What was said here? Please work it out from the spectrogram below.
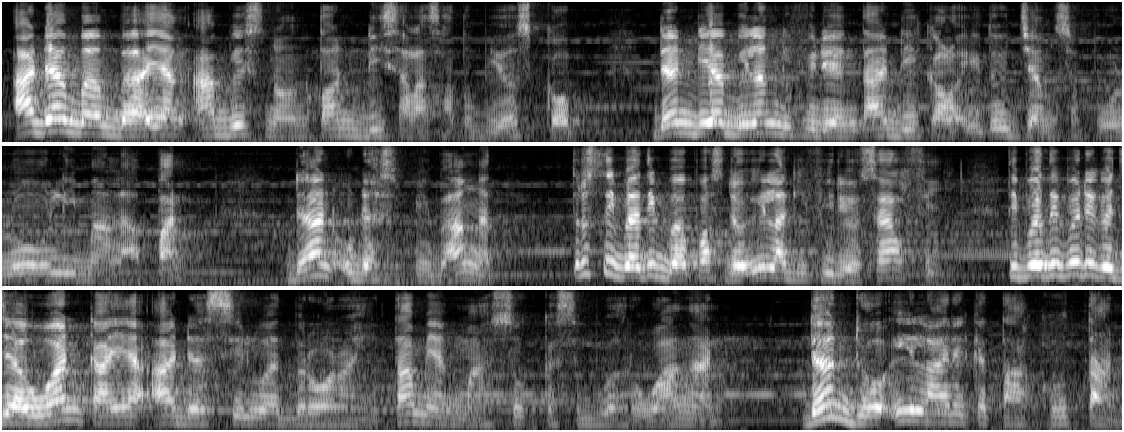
Ada mbak-mbak yang abis nonton di salah satu bioskop dan dia bilang di video yang tadi kalau itu jam 10.58 dan udah sepi banget. Terus tiba-tiba pas Doi lagi video selfie, tiba-tiba di kejauhan kayak ada siluet berwarna hitam yang masuk ke sebuah ruangan. Dan Doi lari ketakutan.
